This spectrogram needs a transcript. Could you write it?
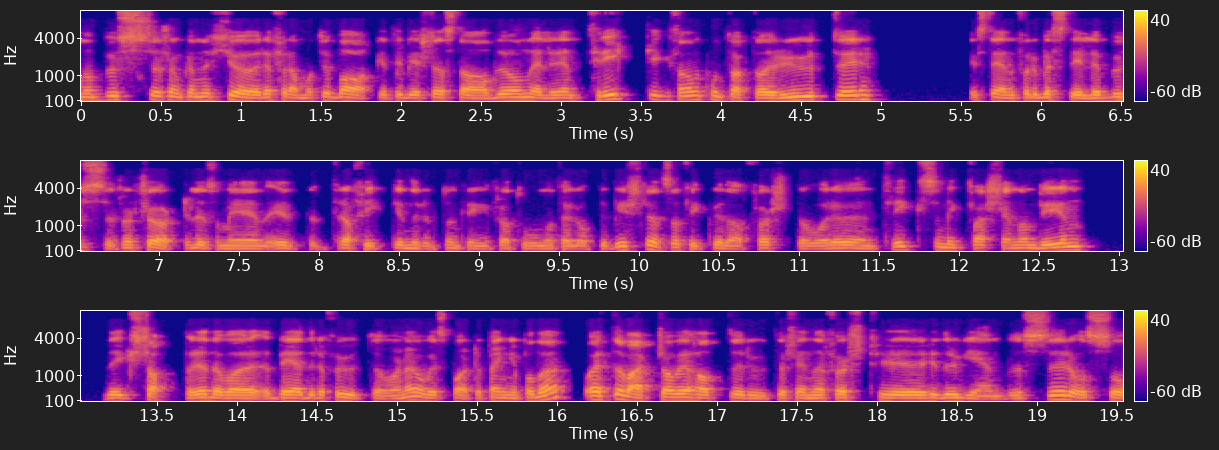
noen busser som kunne kjøre fram og tilbake til Bislett stadion, eller en trikk. ikke sant, Kontakta Ruter. Istedenfor å bestille busser som kjørte liksom i, i, trafikken rundt omkring fra Thon hotell opp til Bislett, så fikk vi da først da var en trikk som gikk tvers gjennom byen. Det gikk kjappere, det var bedre for utøverne, og vi sparte penger på det. Og etter hvert har vi hatt Ruter sine først hydrogenbusser, og så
